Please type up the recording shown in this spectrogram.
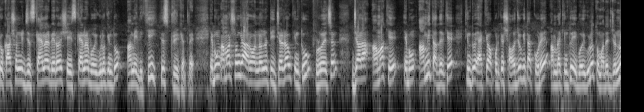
প্রকাশনের যে স্ক্যানার বেরোয়, সেই স্ক্যানার বইগুলো কিন্তু আমি লিখি হিস্ট্রির ক্ষেত্রে। এবং আমার সঙ্গে আরও অন্যান্য টিচাররাও কিন্তু রয়েছেন, যারা আমাকে এবং আমি তাদেরকে কিন্তু একে অপরকে সহযোগিতা করে আমরা কিন্তু এই বইগুলো তোমাদের জন্য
